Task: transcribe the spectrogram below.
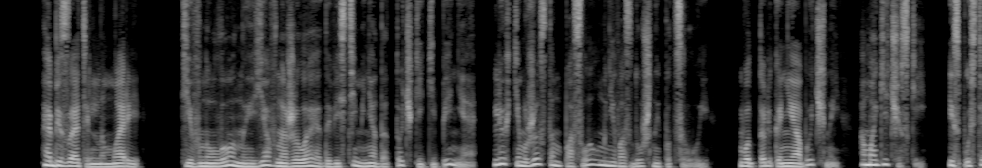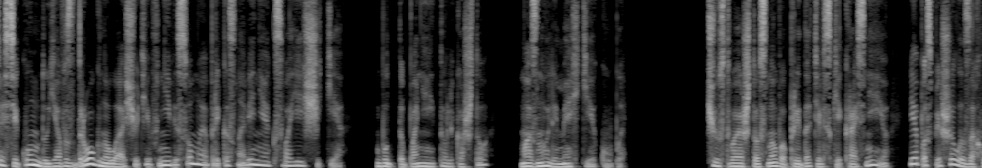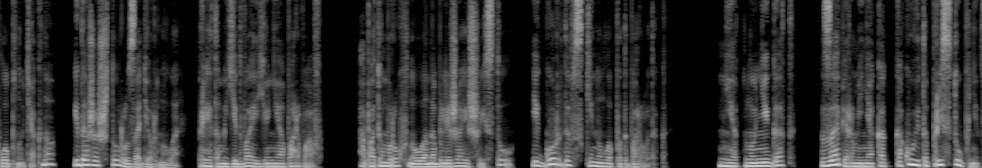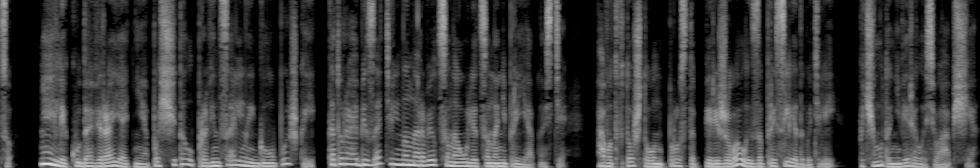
«Обязательно, Мари», — кивнул он и, явно желая довести меня до точки кипения, легким жестом послал мне воздушный поцелуй. Вот только не обычный, а магический. И спустя секунду я вздрогнула, ощутив невесомое прикосновение к своей щеке, будто по ней только что мазнули мягкие губы. Чувствуя, что снова предательски краснею, я поспешила захлопнуть окно и даже штору задернула, при этом едва ее не оборвав. А потом рухнула на ближайший стул и гордо вскинула подбородок. Нет, ну не гад. Запер меня как какую-то преступницу. Или, куда вероятнее, посчитал провинциальной глупышкой, которая обязательно нарвется на улице на неприятности. А вот в то, что он просто переживал из-за преследователей, почему-то не верилось вообще.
